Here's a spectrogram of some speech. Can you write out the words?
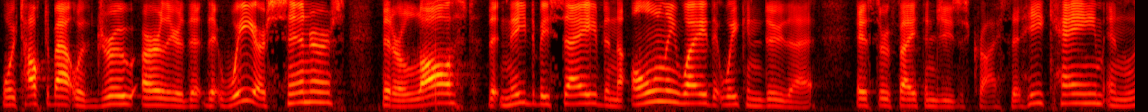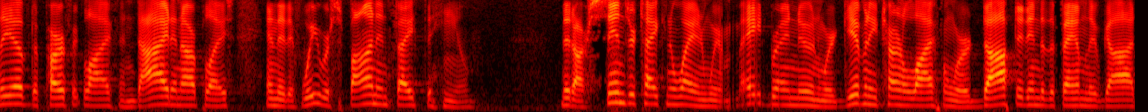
what we talked about with Drew earlier that, that we are sinners that are lost, that need to be saved, and the only way that we can do that is through faith in Jesus Christ. That He came and lived a perfect life and died in our place, and that if we respond in faith to Him, that our sins are taken away and we're made brand new and we're given eternal life and we're adopted into the family of God.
